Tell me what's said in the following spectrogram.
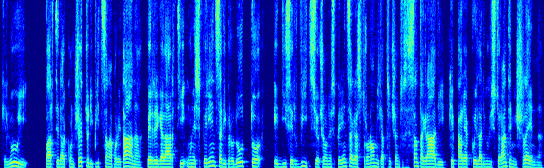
che lui parte dal concetto di pizza napoletana per regalarti un'esperienza di prodotto e di servizio, cioè un'esperienza gastronomica a 360 gradi che pare a quella di un ristorante Michelin.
